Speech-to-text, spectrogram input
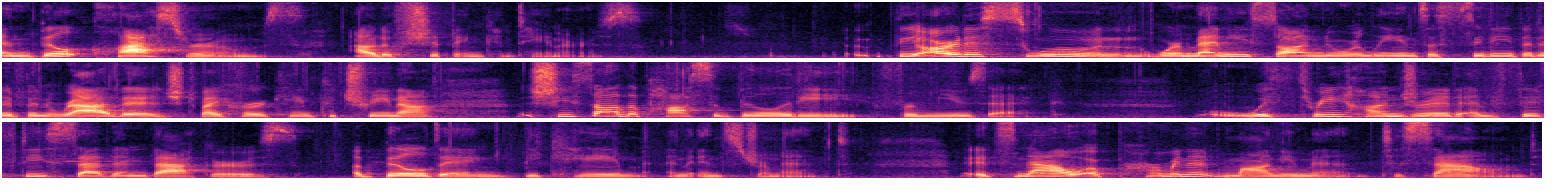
and built classrooms out of shipping containers. The artist Swoon, where many saw New Orleans, a city that had been ravaged by Hurricane Katrina, she saw the possibility for music. With 357 backers, a building became an instrument. It's now a permanent monument to sound.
